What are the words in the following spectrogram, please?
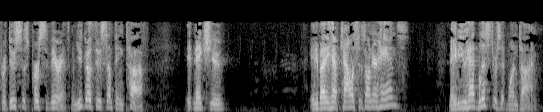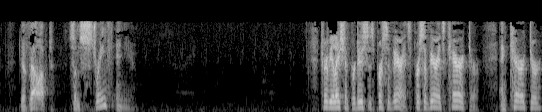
produces perseverance. When you go through something tough, it makes you. Anybody have calluses on their hands? Maybe you had blisters at one time. Developed some strength in you. Tribulation produces perseverance. Perseverance, character. And character,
